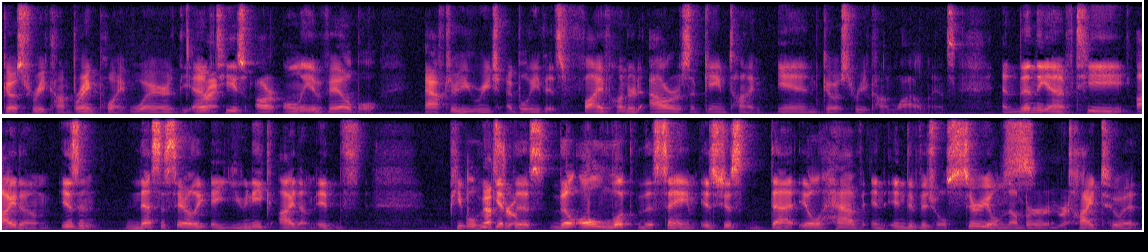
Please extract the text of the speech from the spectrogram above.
Ghost Recon Breakpoint, where the Right. NFTs are only available after you reach, I believe, it's 500 hours of game time in Ghost Recon Wildlands, and then the NFT item isn't necessarily a unique item. It's people who That's get true. this, they'll all look the same. It's just that it'll have an individual serial number right. tied to it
